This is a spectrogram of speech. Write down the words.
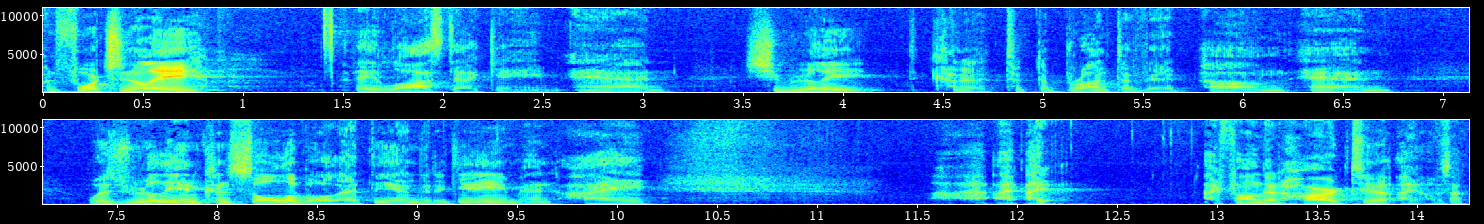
unfortunately, they lost that game. And she really kind of took the brunt of it um, and was really inconsolable at the end of the game. And I, I, I, I found it hard to, I was like,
